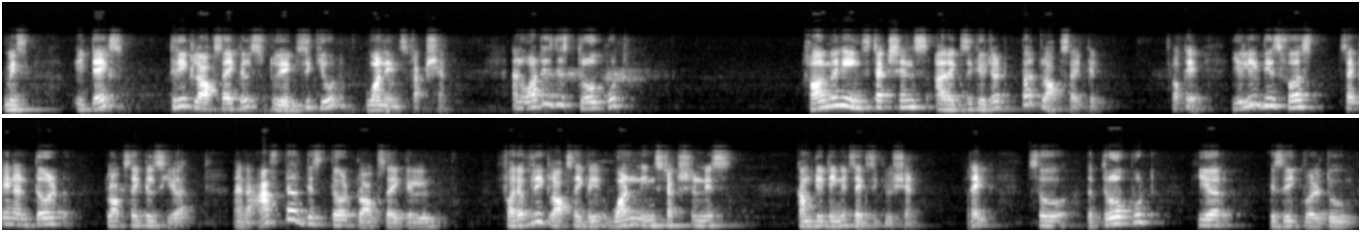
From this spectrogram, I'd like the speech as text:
Means it takes three clock cycles to execute one instruction. And what is this throughput? How many instructions are executed per clock cycle? Okay. You leave these first second and third clock cycles here and after this third clock cycle for every clock cycle one instruction is completing its execution right? So the throughput here is equal to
